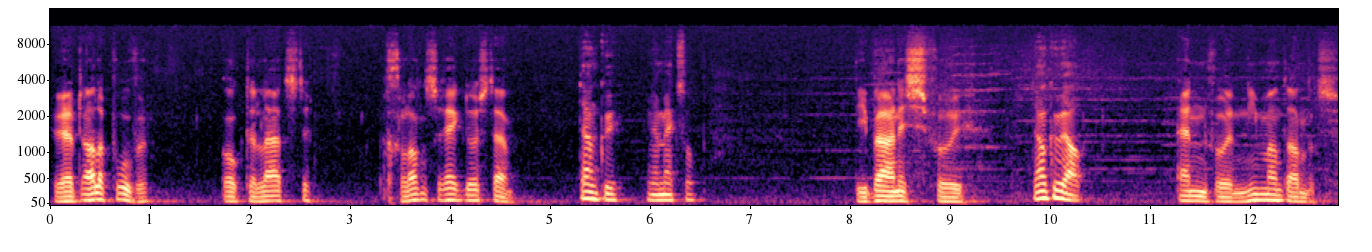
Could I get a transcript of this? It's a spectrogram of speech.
U hebt alle proeven, ook de laatste, glansrijk doorstaan. Dank u, meneer Maxwell. Die baan is voor u Dank u wel. en voor niemand anders.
